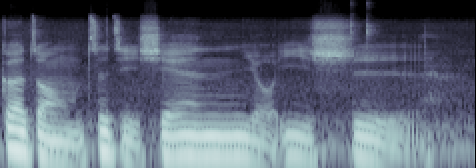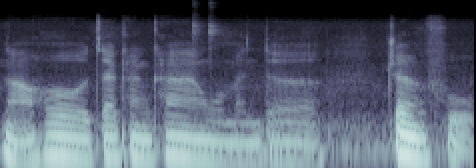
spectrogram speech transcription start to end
各种自己先有意识，然后再看看我们的政府、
